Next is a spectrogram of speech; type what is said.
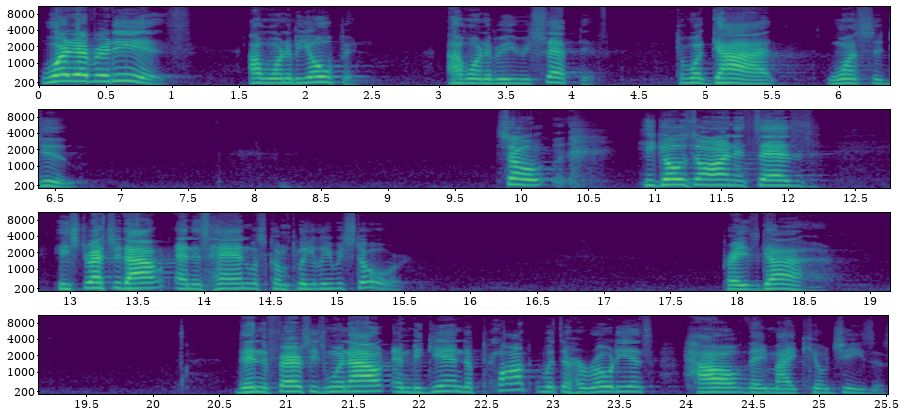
Whatever it is, I want to be open. I want to be receptive to what God wants to do. So, he goes on and says, He stretched it out and his hand was completely restored. Praise God. Then the Pharisees went out and began to plot with the Herodians how they might kill Jesus.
